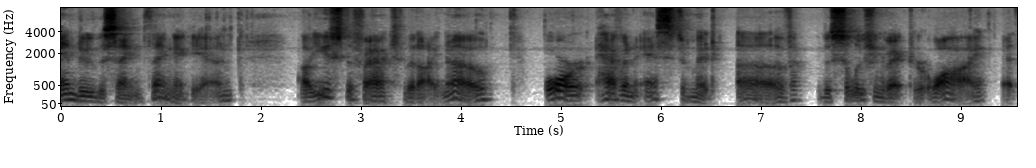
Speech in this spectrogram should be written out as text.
and do the same thing again. I'll use the fact that I know or have an estimate of the solution vector y at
